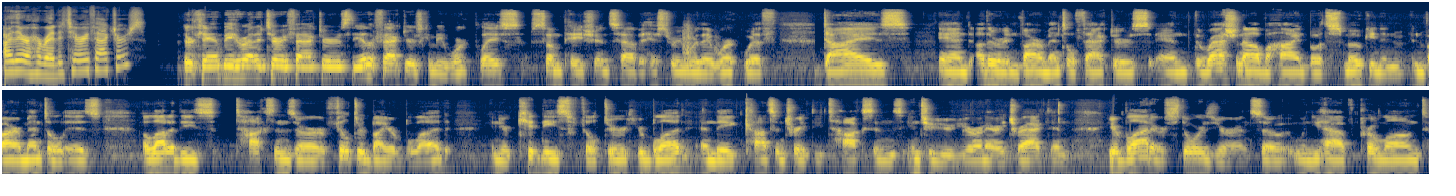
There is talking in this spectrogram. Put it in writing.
Are there hereditary factors? There can be hereditary factors. The other factors can be workplace. Some patients have a history where they work with dyes and other environmental factors. And the rationale behind both smoking and environmental is a lot of these toxins are filtered by your blood and your kidneys filter your blood and they concentrate the toxins into your urinary tract and your bladder stores urine so when you have prolonged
